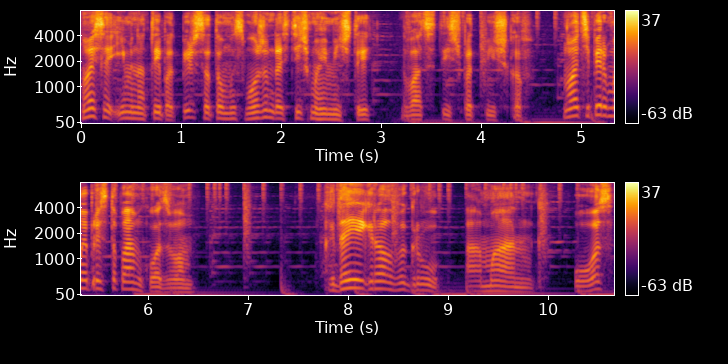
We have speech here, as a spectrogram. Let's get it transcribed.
Но если именно ты подпишешься, то мы сможем достичь моей мечты 20 тысяч подписчиков. Ну а теперь мы приступаем к отзывам. Когда я играл в игру Among Us,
